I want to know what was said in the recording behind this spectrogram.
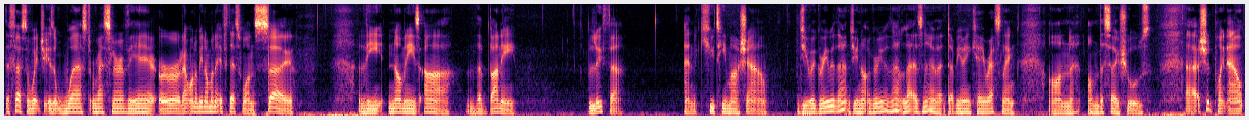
The first of which is Worst Wrestler of the Year. Urgh, don't want to be nominated for this one. So, the nominees are The Bunny, Luther, and QT Marshall. Do you agree with that? Do you not agree with that? Let us know at WNK Wrestling on on the socials. Uh, should point out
